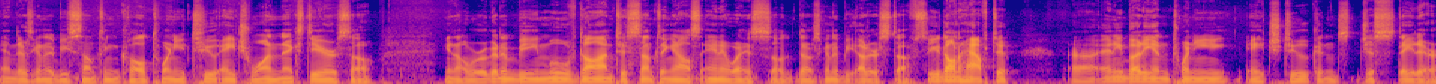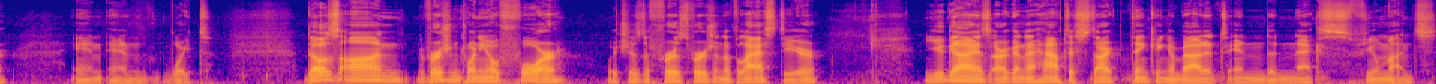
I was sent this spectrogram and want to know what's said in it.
and there's going to be something called 22H1 next year. So, you know, we're going to be moved on to something else anyways. So there's going to be other stuff. So you don't have to. Uh, anybody in 20H2 can just stay there and and wait. Those on version 2004, which is the first version of last year, you guys are going to have to start thinking about it in the next few months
